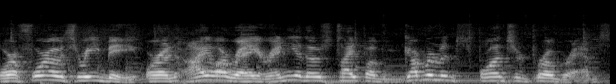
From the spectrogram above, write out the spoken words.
or a 403b or an IRA or any of those type of government sponsored programs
